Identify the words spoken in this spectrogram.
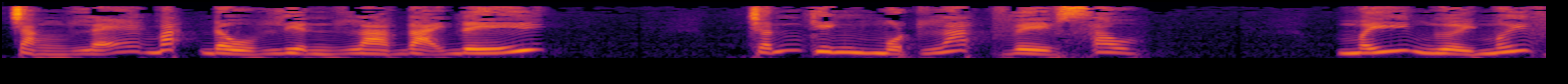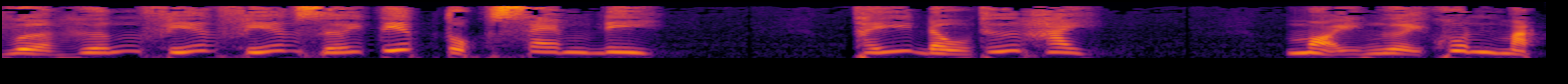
Chẳng lẽ bắt đầu liền là đại đế. Chấn kinh một lát về sau mấy người mới vừa hướng phía phía dưới tiếp tục xem đi. thấy đầu thứ hai, mọi người khuôn mặt,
